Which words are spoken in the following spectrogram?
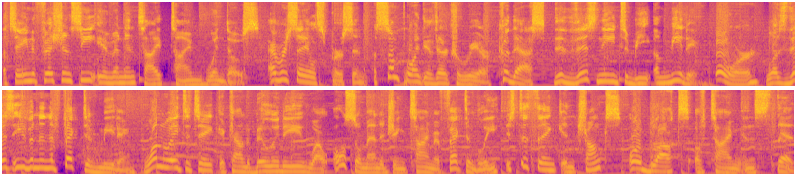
Attain efficiency even in tight time windows. Every salesperson, at some point in their career, could ask Did this need to be a meeting? Or was this even an effective meeting? One way to take accountability while also managing time effectively is to think in chunks or blocks of time instead.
